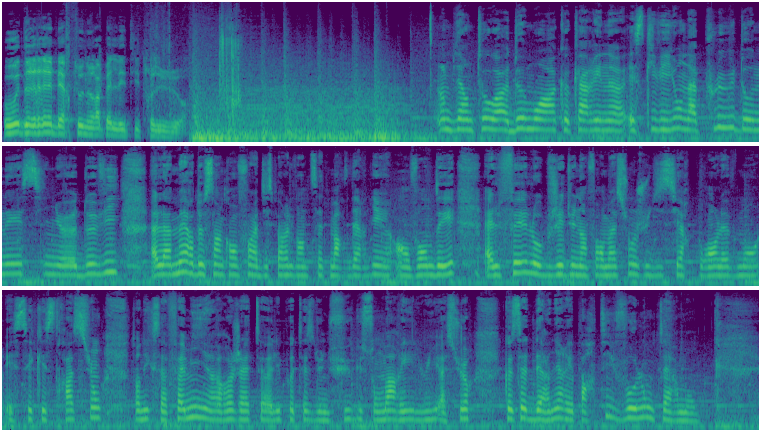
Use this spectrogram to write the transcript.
Audrey Berthaud nous rappelle les titres du jour. Bientôt à deux mois que Karine Esquivillon n'a plus donné signe de vie. La mère de cinq enfants a disparu le 27 mars dernier en Vendée. Elle fait l'objet d'une information judiciaire pour enlèvement et séquestration, tandis que sa famille rejette l'hypothèse d'une fugue. Son mari, lui, assure que cette dernière est partie volontairement.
